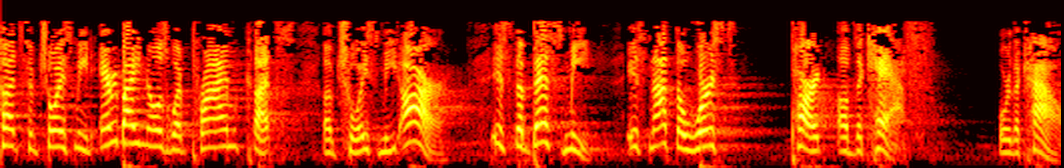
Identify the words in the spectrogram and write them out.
cuts of choice meat. Everybody knows what prime cuts of choice meat are. It's the best meat. It's not the worst part of the calf or the cow.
